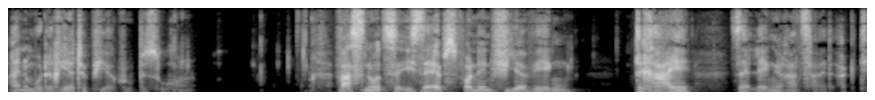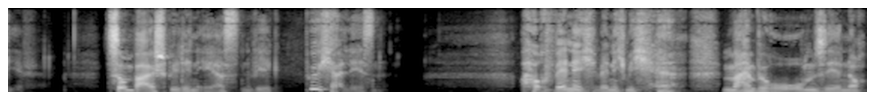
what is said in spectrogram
eine moderierte Peer Group besuchen. Was nutze ich selbst von den vier Wegen? Drei seit längerer Zeit aktiv. Zum Beispiel den ersten Weg, Bücher lesen. Auch wenn ich, wenn ich mich in meinem Büro umsehe, noch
